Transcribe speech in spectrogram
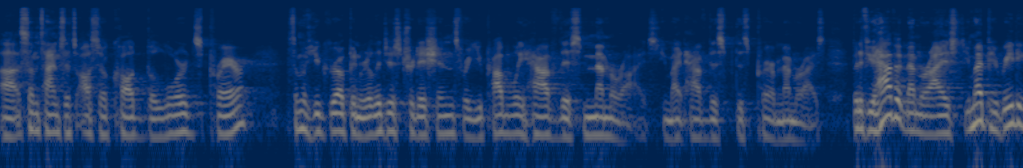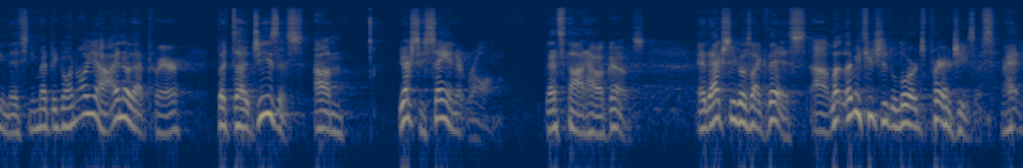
Uh, sometimes it's also called the Lord's Prayer. Some of you grew up in religious traditions where you probably have this memorized. You might have this, this prayer memorized. But if you have it memorized, you might be reading this and you might be going, oh, yeah, I know that prayer. But uh, Jesus, um, you're actually saying it wrong. That's not how it goes. It actually goes like this uh, let, let, me teach you the Lord's Prayer, Jesus, right?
